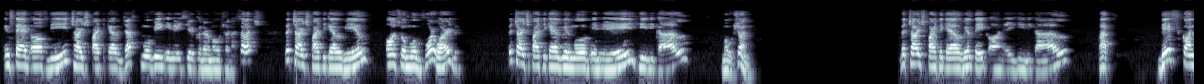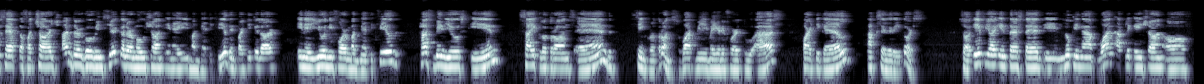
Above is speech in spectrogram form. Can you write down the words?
instead of the charged particle just moving in a circular motion as such, the charged particle will also move forward. The charged particle will move in a helical motion. The charged particle will take on a helical path. This concept of a charge undergoing circular motion in a magnetic field, in particular in a uniform magnetic field, has been used in cyclotrons and synchrotrons, what we may refer to as particle accelerators. So if you are interested in looking up one application of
